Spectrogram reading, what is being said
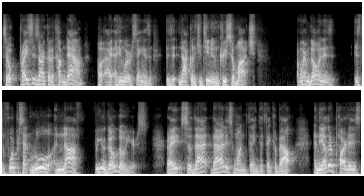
So prices aren't going to come down. Oh, I, I think what we're saying is, is it not going to continue to increase so much? And where I'm going is, is the 4% rule enough for your go-go years, right? So that that is one thing to think about. And the other part is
